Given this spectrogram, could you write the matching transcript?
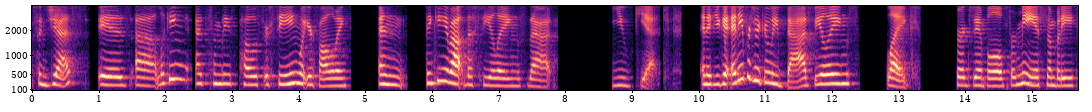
suggest is uh, looking at somebody's posts or seeing what you're following and thinking about the feelings that you get. And if you get any particularly bad feelings, like for example, for me, if somebody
